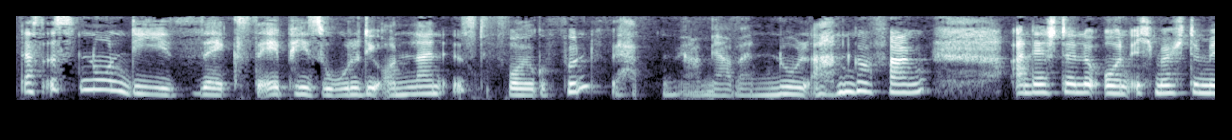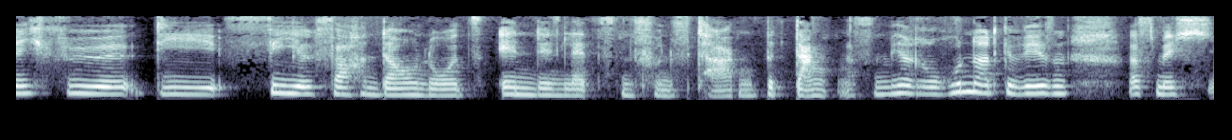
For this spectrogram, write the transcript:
Das ist nun die sechste Episode, die online ist, Folge 5. Wir hatten, wir haben ja bei Null angefangen an der Stelle und ich möchte mich für die vielfachen Downloads in den letzten fünf Tagen bedanken. Es sind mehrere hundert gewesen, was mich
